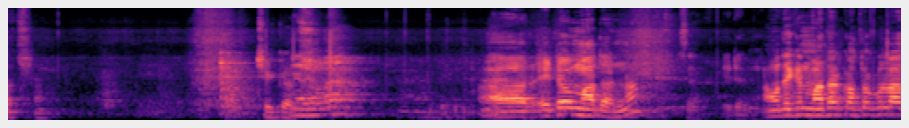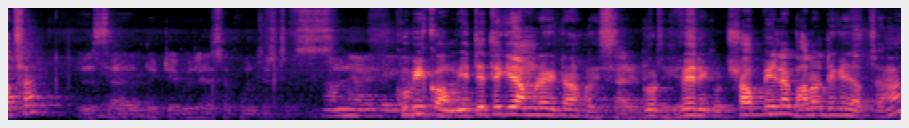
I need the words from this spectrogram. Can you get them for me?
আচ্ছা। ঠিক আছে। আর এটাও মাদার না? এটা আমাদের এখানে মাদার কতগুলো আছে? খুবই কম এতে থেকে আমরা এটা হয়েছে। হ্যাঁ, গুড ভেরি গুড সব মিলে ভালো দিকে যাচ্ছে হ্যাঁ?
